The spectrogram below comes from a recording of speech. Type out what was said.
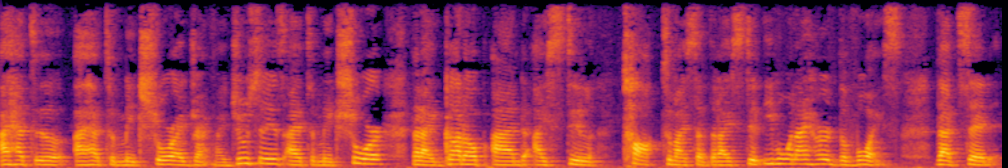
I had to I had to make sure I drank my juices. I had to make sure that I got up and I still talked to myself that I still even when I heard the voice that said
